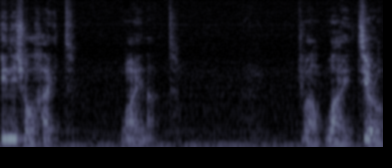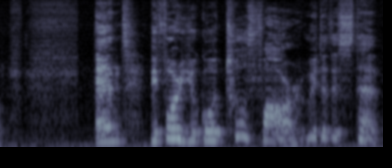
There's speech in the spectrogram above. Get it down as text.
initial height. y naught? Well, y, zero. And before you go too far with this step,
